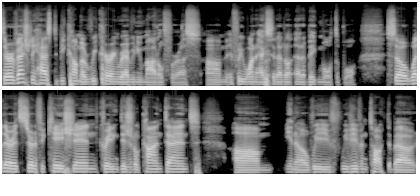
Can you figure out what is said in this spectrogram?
there eventually has to become a recurring revenue model for us um, if we want to exit at a, at a big multiple. So whether it's certification, creating digital content, um, you know, we've we've even talked about,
